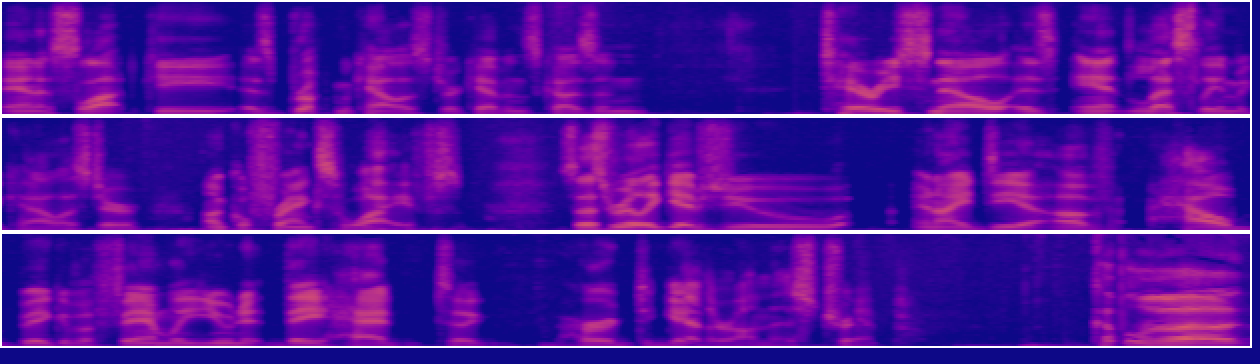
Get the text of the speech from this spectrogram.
Anna Slotky as Brooke McAllister, Kevin's cousin. Terrie Snell as Aunt Leslie McAllister, Uncle Frank's wife. So this really gives you an idea of how big of a family unit they had to herd together on this trip. A couple of uh,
